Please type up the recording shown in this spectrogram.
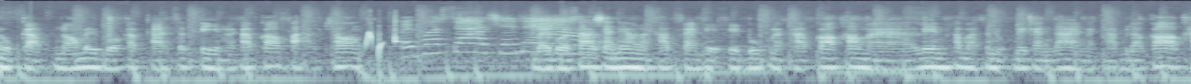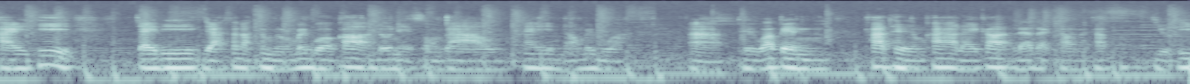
นุกกับน้องใบบัวกับการสตรีมนะครับ ก็ฝากช่องไปบัวซ่าชแนลไบโบซ่าชาแนลนะครับแฟนเพจ Facebook นะครับก็เข้ามาเล่นเข้ามาสนุกด้วยกันได้นะครับ แล้วก็ใครที่ใจดีอยากสนับสนุนน้องใบบัวก็โดเนทส่งดาวให้น้องใบบัวอ่าถือว่าเป็นค่าเทอมค่าอะไรก็แล้วแต่เขานะครับ อยู่ที่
